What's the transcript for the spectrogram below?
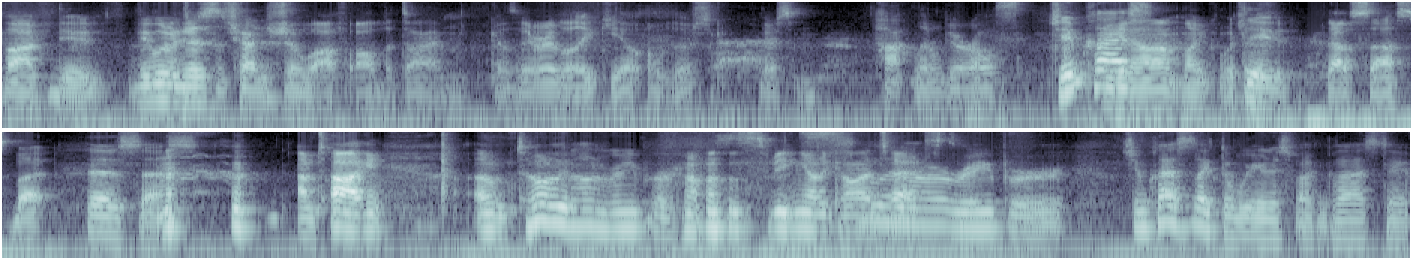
Fuck, dude. People were just trying to show off all the time because they were like, yo, oh, there's there's some hot little girls. Gym class, You know, I'm like, which dude. is that was sus, but is uh, I'm talking. I'm totally not a raper. I was speaking out of context. Not a Raper. Gym class is like the weirdest fucking class too.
